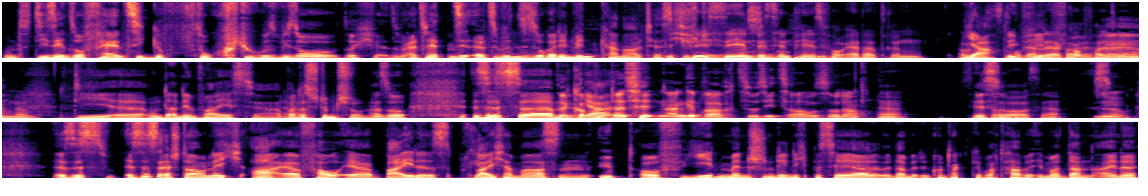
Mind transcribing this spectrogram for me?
Und die sehen so fancy, so, wie so, durch, als hätten sie, als würden sie sogar den Windkanal testen. Ich, ich sehe ein bisschen PSVR da drin. Aber ja, das liegt auf an der Fall. Kopfhalterung, ja, ja. ne? Die äh, und an dem Weiß, ja. Aber ja. das stimmt schon. Also es ist ähm, der Computer ist hinten angebracht, so sieht's aus, oder? Ja, sieht ist so aus, ja. So. Es ist, es ist erstaunlich, AR, VR, beides gleichermaßen übt auf jeden Menschen, den ich bisher damit in Kontakt gebracht habe, immer dann eine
